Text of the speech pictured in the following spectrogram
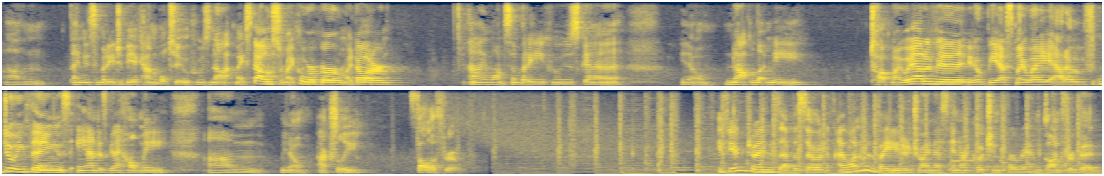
um, I need somebody to be accountable to who's not my spouse or my coworker or my daughter. I want somebody who's gonna, you know, not let me talk my way out of it, you know, BS my way out of doing things, and is going to help me, um, you know, actually follow through. If you're enjoying this episode, I want to invite you to join us in our coaching program, Gone for Good.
